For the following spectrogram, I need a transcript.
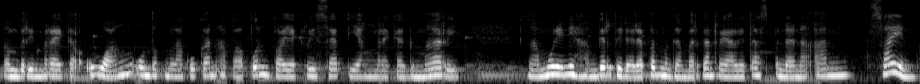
memberi mereka uang untuk melakukan apa pun proyek riset yang mereka gemari. Namun ini hampir tidak dapat menggambarkan realitas pendanaan sains.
